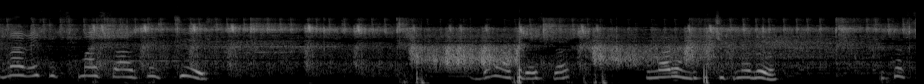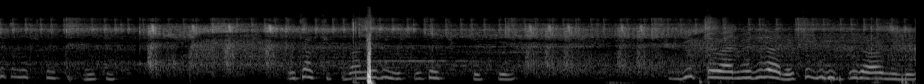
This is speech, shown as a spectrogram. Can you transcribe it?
Bunlar hiçbir çıkmazsa artık küs. Değil mi arkadaşlar? Bunlardan bir çıkmalı. Uçak çıkma uçak çıkmasın. Uçak çıktı. Ben dedim işte uçak çıkacaktı. Güç de vermediler ya. Şu güçleri vermedi.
